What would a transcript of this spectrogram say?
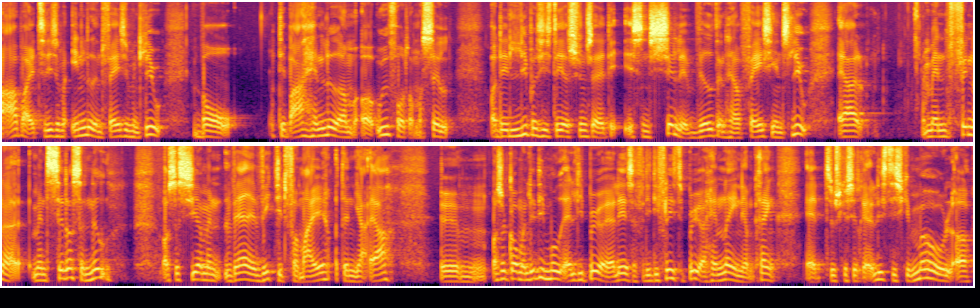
arbejde til ligesom at indlede en fase i mit liv, hvor det bare handlede om at udfordre mig selv. Og det er lige præcis det, jeg synes er det essentielle ved den her fase i ens liv, er, at man, finder, man sætter sig ned, og så siger man, hvad er vigtigt for mig og den jeg er, Øhm, og så går man lidt imod alle de bøger, jeg læser, fordi de fleste bøger handler egentlig omkring, at du skal sætte realistiske mål, og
